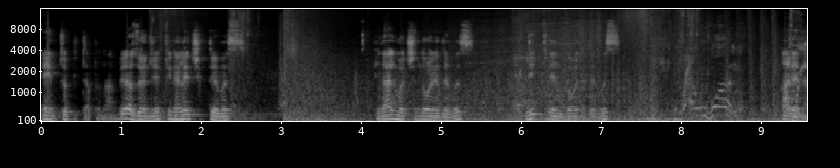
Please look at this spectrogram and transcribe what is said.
Entropi Tapınağı. Biraz önce finale çıktığımız final maçında oynadığımız lig finalinde oynadığımız arena.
